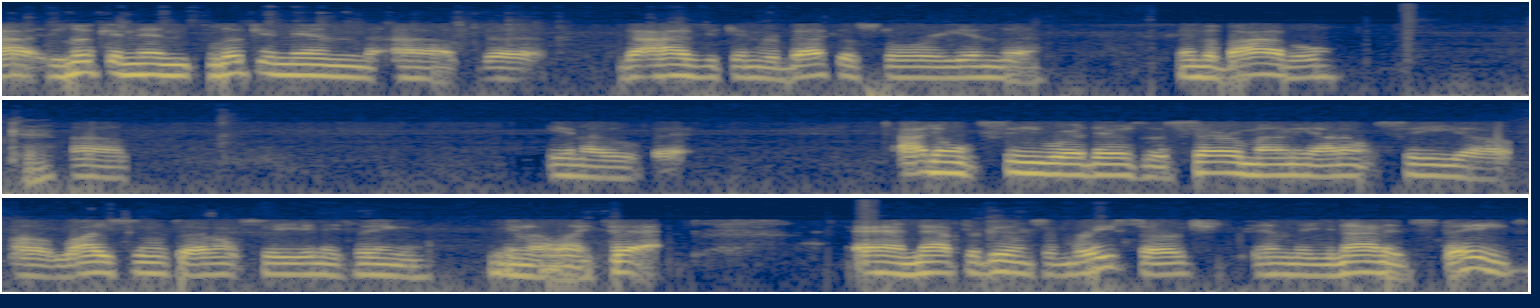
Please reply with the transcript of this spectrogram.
I, looking in looking in uh, the the Isaac and Rebecca story in the in the Bible okay. uh, you know, I don't see where there's a ceremony. I don't see a, a license. I don't see anything, you know, like that. And after doing some research in the United States,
